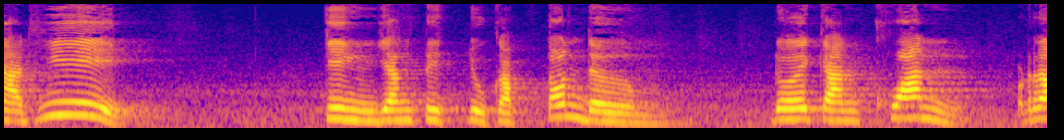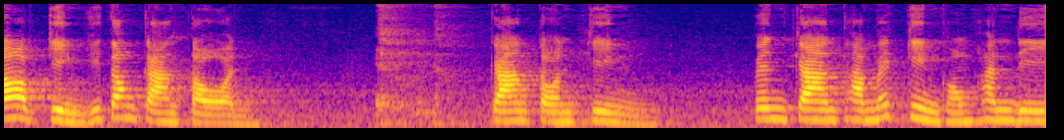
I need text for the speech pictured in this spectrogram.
ณะที่กิ่งยังติดอยู่กับต้นเดิม โดยการควันรอบกิ่งที่ต้องการตอน การตอนกิ่ง เป็นการทำให้กิ่งของพันธุ์ดี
